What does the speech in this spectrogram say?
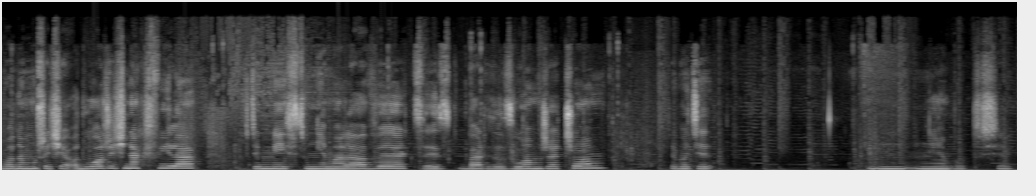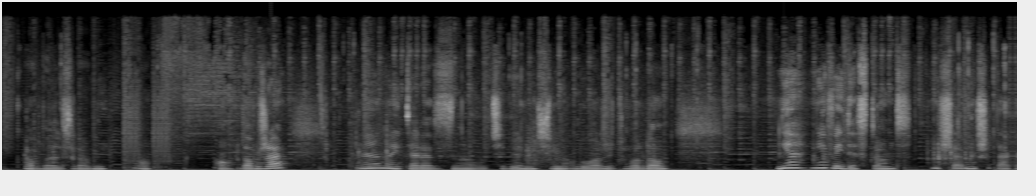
Wodę muszę się odłożyć na chwilę. W tym miejscu nie ma lawy, co jest bardzo złą rzeczą. Trzeba cię... Mm, Nie, bo to się kobel zrobi. O, o, dobrze. E, No i teraz znowu ciebie musimy odłożyć wodą. Nie, nie wyjdę stąd. Muszę, muszę tak.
